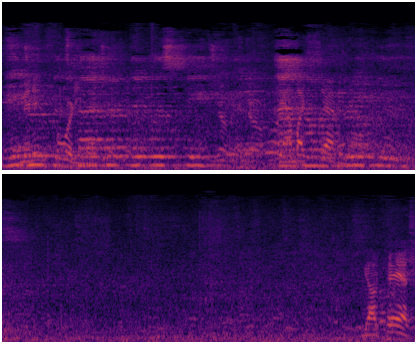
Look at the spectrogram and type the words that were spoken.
Andrew Minute 40. Fitzpatrick, Nicholas Beatty. Down by seven. three, please. You gotta pass.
